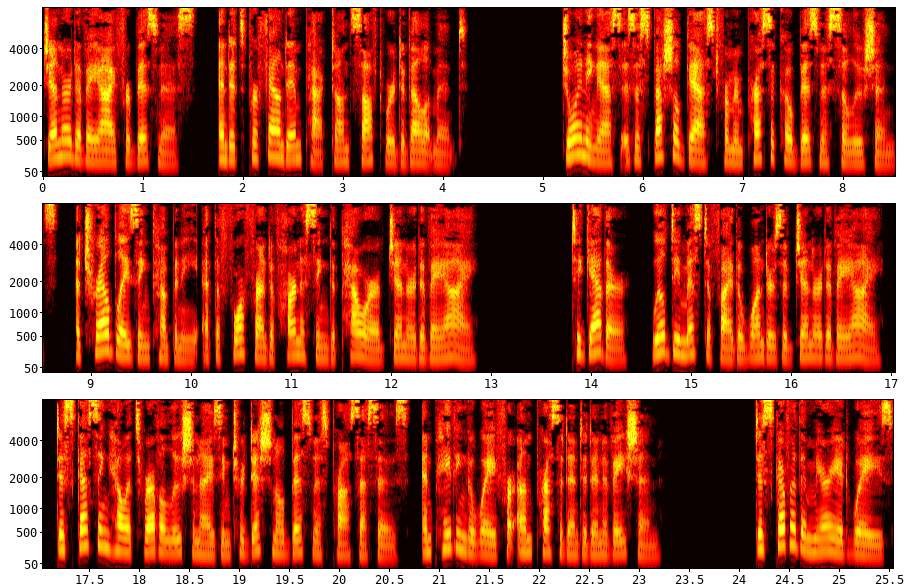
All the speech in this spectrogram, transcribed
generative AI for business, and its profound impact on software development. Joining us is a special guest from Impressico Business Solutions, a trailblazing company at the forefront of harnessing the power of generative AI. Together, we'll demystify the wonders of generative AI, discussing how it's revolutionizing traditional business processes and paving the way for unprecedented innovation. Discover the myriad ways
